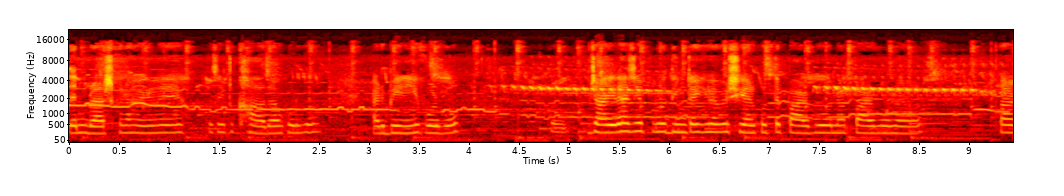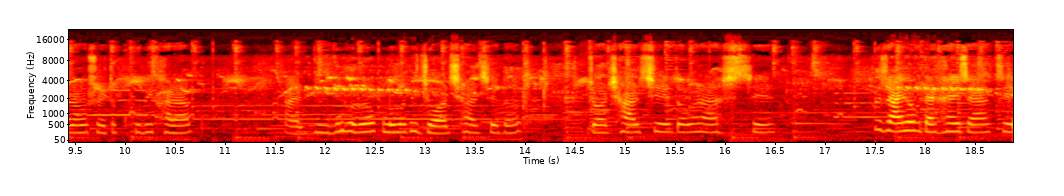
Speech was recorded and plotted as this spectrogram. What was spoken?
দেন ব্রাশ করা হয়ে গেলে একটু খাওয়া দাওয়া করব আর বেরিয়ে পড়ব। জানি না যে পুরো দিনটা কীভাবে শেয়ার করতে পারব না পারব না, কারণ আমার শরীরটা খুবই খারাপ। আর দুই দিন হলো কোনো জ্বর ছাড়ছে না, জ্বর ছাড়ছে, তো আবার আসছে। তো যাই হোক, দেখাই যাক যে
